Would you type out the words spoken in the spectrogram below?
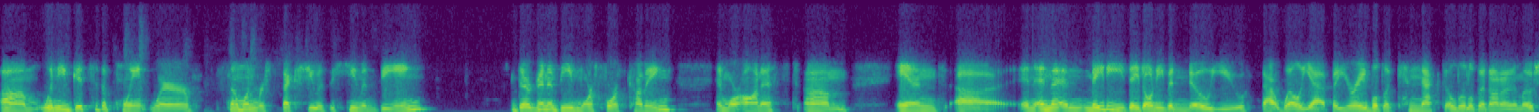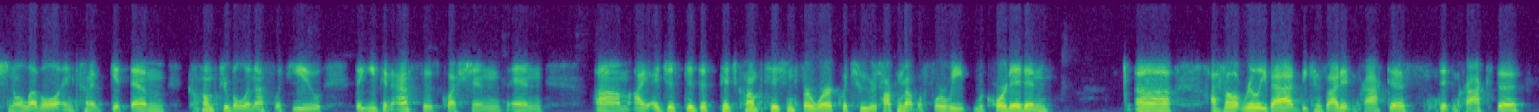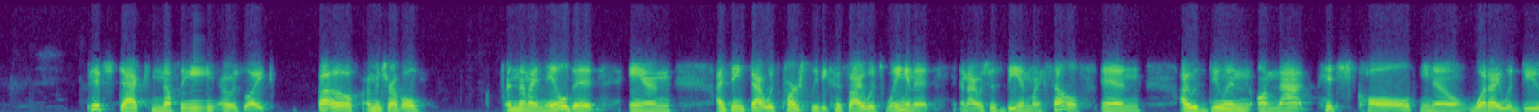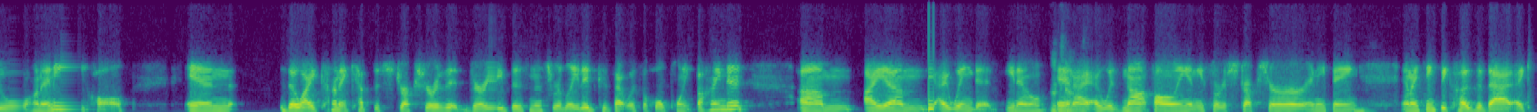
um, when you get to the point where someone respects you as a human being, they're going to be more forthcoming and more honest. Um, and, uh, and, and then maybe they don't even know you that well yet, but you're able to connect a little bit on an emotional level and kind of get them comfortable enough with you that you can ask those questions. And um, I, I, just did this pitch competition for work, which we were talking about before we recorded. And uh, I felt really bad because I didn't practice, didn't crack the pitch deck, nothing. I was like, oh, I'm in trouble. And then I nailed it. And I think that was partially because I was winging it and I was just being myself. And I was doing on that pitch call, you know, what I would do on any call. And though I kind of kept the structure of it very business related, because that was the whole point behind it, um, I um, I winged it, you know, okay. and I, I was not following any sort of structure or anything. And I think because of that, I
